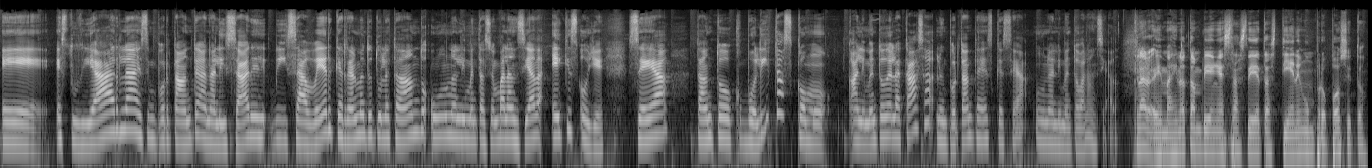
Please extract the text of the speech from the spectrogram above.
eh, estudiarla, es importante analizar y saber que realmente tú le estás dando una alimentación balanceada X o Y, sea tanto bolitas como alimento de la casa, lo importante es que sea un alimento balanceado. Claro, imagino también estas dietas tienen un propósito.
